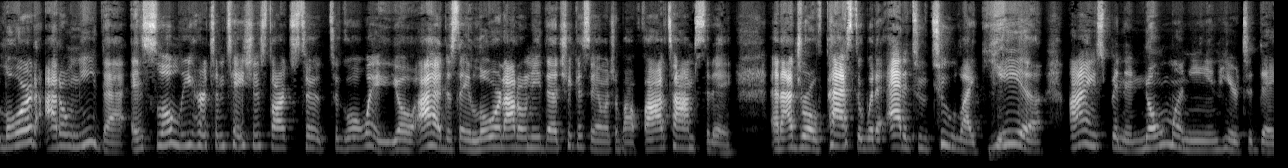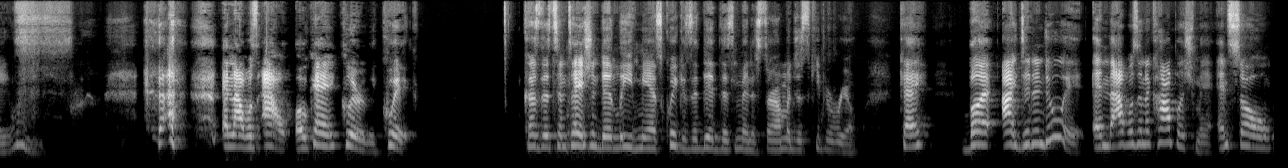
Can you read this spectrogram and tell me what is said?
Lord, I don't need that. And slowly her temptation starts to, to go away. Yo, I had to say, Lord, I don't need that chicken sandwich about five times today. And I drove past it with an attitude too, like, yeah, I ain't spending no money in here today. and I was out, okay? Clearly, quick. Because the temptation didn't leave me as quick as it did this minister. I'm gonna just keep it real. Okay. But I didn't do it. And that was an accomplishment. And so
